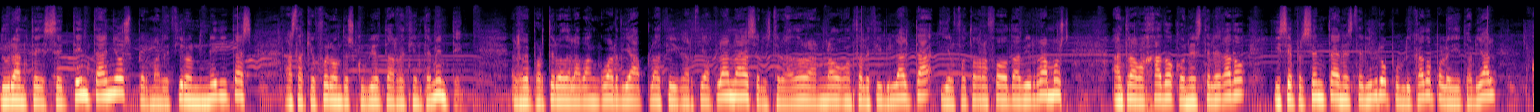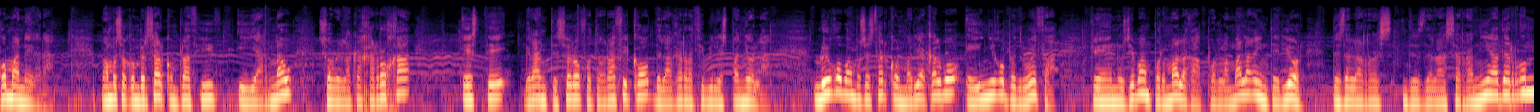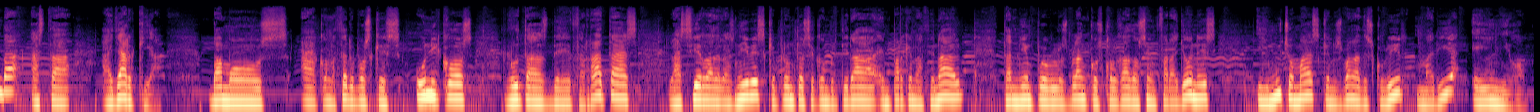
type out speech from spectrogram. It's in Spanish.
Durante 70 años permanecieron inéditas hasta que fueron descubiertas recientemente. El reportero de la vanguardia Placi García Planas, el historiador Arnau González y Vilalta y el fotógrafo David Ramos han trabajado con este legado y se presenta en este libro publicado por la editorial Coma Negra. Vamos a conversar con Placid y Arnau sobre la caja roja este gran tesoro fotográfico de la Guerra Civil Española. Luego vamos a estar con María Calvo e Íñigo Pedrueza, que nos llevan por Málaga, por la Málaga interior, desde la, desde la serranía de Ronda hasta Ayarquia. Vamos a conocer bosques únicos, rutas de ferratas, la Sierra de las Nieves, que pronto se convertirá en Parque Nacional, también pueblos blancos colgados en farallones y mucho más que nos van a descubrir María e Íñigo.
